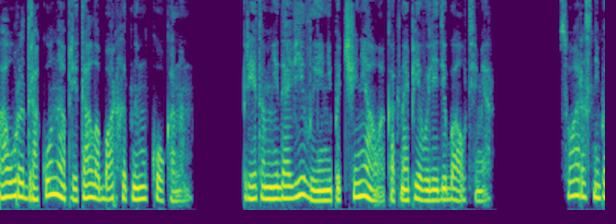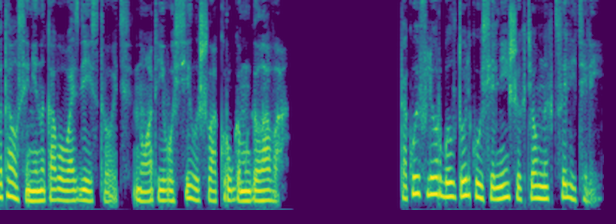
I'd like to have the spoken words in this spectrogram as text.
Аура дракона оплетала бархатным коконом, при этом не давила и не подчиняла, как напевы леди Балтимер. Суарес не пытался ни на кого воздействовать, но от его силы шла кругом голова. Такой флёр был только у сильнейших темных целителей.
